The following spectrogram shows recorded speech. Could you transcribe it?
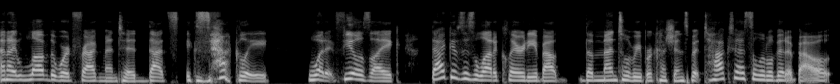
And I love the word fragmented. That's exactly what it feels like. That gives us a lot of clarity about the mental repercussions. But talk to us a little bit about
